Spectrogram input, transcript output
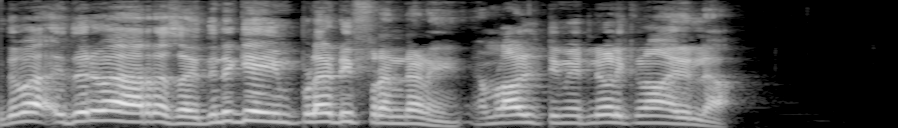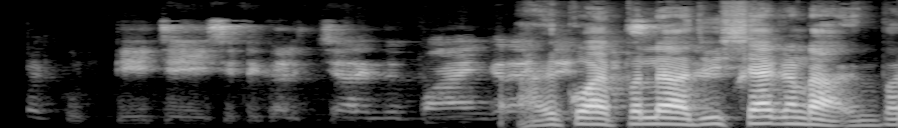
ഇത് ഇതൊരു വേറെ രസമാണ് ഇതിന്റെ ഗെയിം പ്ലേ ഡിഫറെന്റ് ആണ് നമ്മൾ അൾട്ടിമേറ്റ്ലി കളിക്കണ കാര്യമില്ല അത് കുഴപ്പമില്ല. അത് വിഷയാക്കണ്ട. എന്താ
